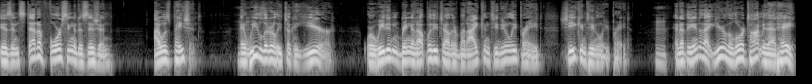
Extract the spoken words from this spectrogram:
is instead of forcing a decision, I was patient. And we literally took a year where we didn't bring it up with each other, but I continually prayed. She continually prayed. Hmm. And at the end of that year, the Lord taught me that, hey,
